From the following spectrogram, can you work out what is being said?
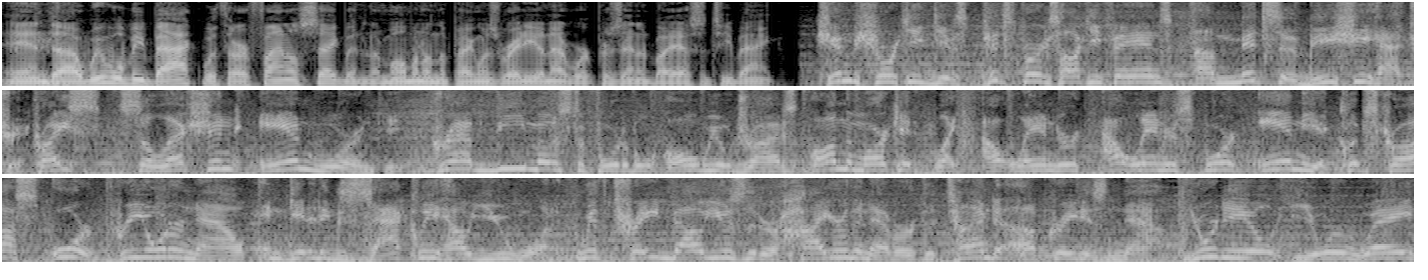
And uh, we will be back with our final segment in a moment on the Penguins Radio Network, presented by S&T Bank. Jim Shorkey gives Pittsburgh's hockey fans a Mitsubishi hat trick. Price, selection, and warranty. Grab the most affordable all-wheel drives on the market like Outlander, Outlander Sport, and the Eclipse Cross, or pre-order now and get it exactly how you want it. With trade values that are higher than ever, the time to upgrade is now. Your deal, your way.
